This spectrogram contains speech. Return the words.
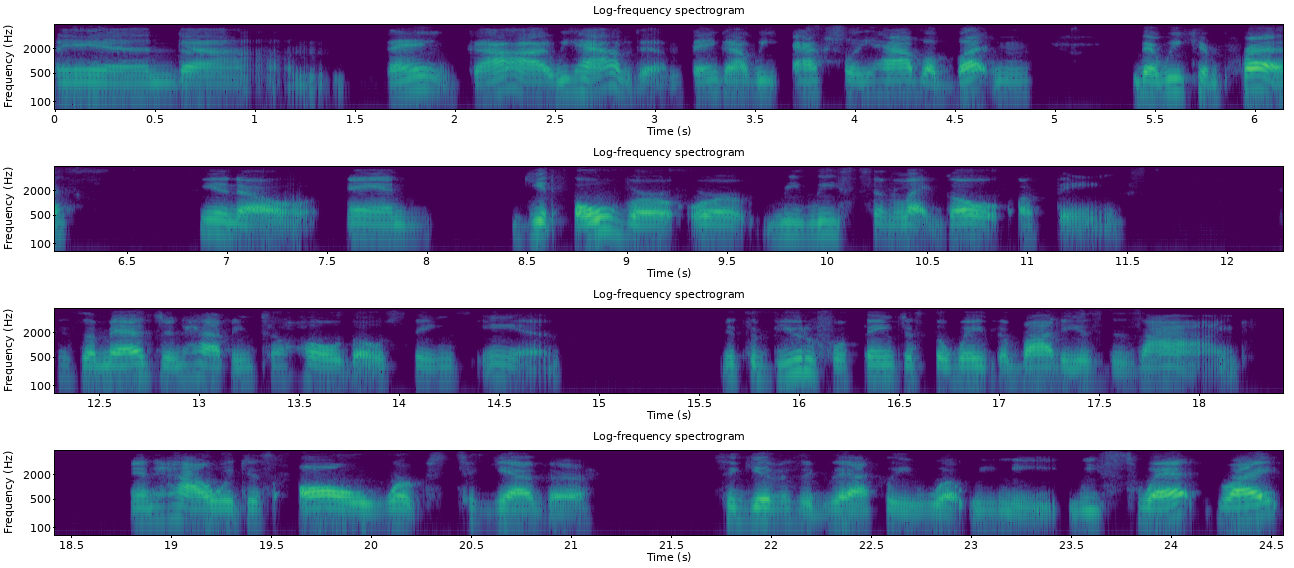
And um, thank god we have them. Thank god we actually have a button that we can press you know and get over or release and let go of things. Because imagine having to hold those things in. It's a beautiful thing just the way the body is designed and how it just all works together to give us exactly what we need. We sweat right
